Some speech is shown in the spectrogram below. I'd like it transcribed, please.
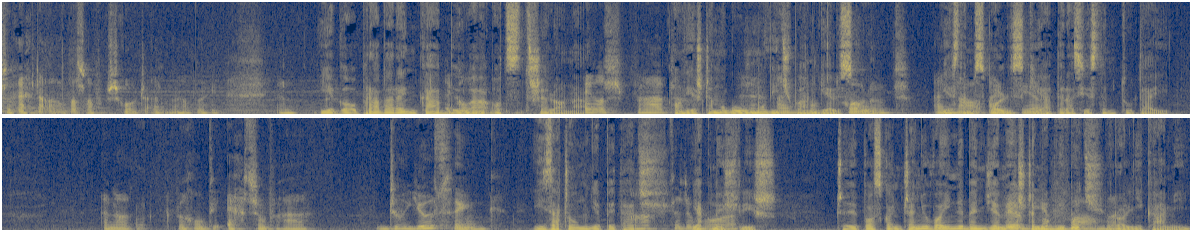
Zijn rechterarm was afgeschoten. En, en Jego prawa ręka była odstrzelona. On jeszcze mógł mówić "I'm po angielsku. Jestem z Polski, here." a teraz jestem tutaj. I zaczął mnie pytać, jak myślisz, czy po skończeniu wojny będziemy jeszcze mogli być rolnikami?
